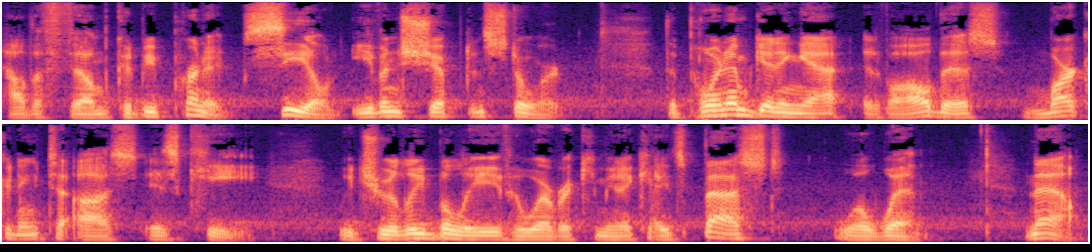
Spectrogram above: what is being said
how the film could be printed, sealed, even shipped and stored. The point I'm getting at of all this, marketing to us is key. We truly believe whoever communicates best will win. Now,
